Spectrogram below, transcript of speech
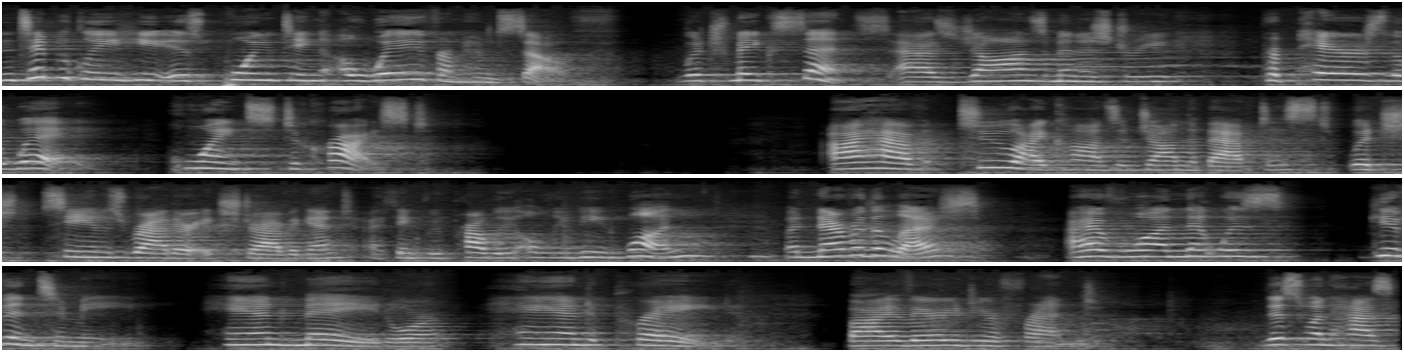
and typically he is pointing away from himself, which makes sense as John's ministry prepares the way, points to Christ. I have two icons of John the Baptist, which seems rather extravagant. I think we probably only need one, but nevertheless, I have one that was given to me, handmade or hand prayed by a very dear friend. This one has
